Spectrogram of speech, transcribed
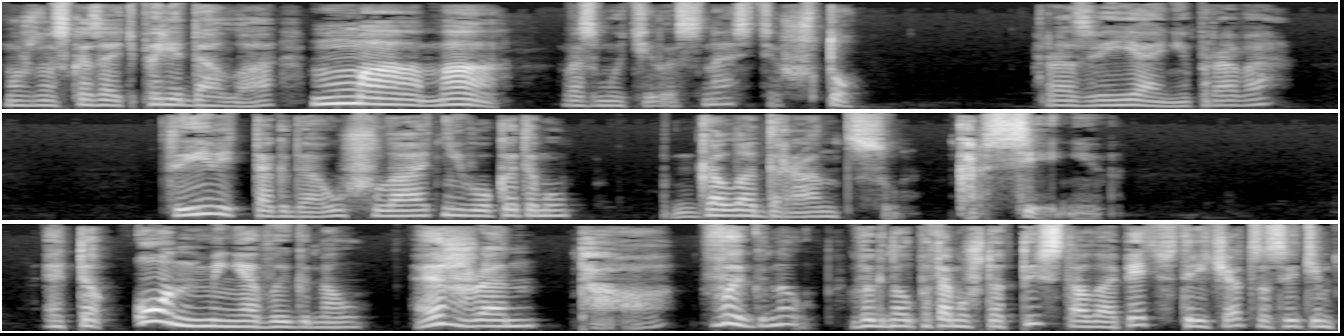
Можно сказать, предала. «Мама!» — возмутилась Настя. «Что? Разве я не права? Ты ведь тогда ушла от него к этому голодранцу, к Арсению. Это он меня выгнал, Эжен. Да, выгнал. Выгнал, потому что ты стала опять встречаться с этим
